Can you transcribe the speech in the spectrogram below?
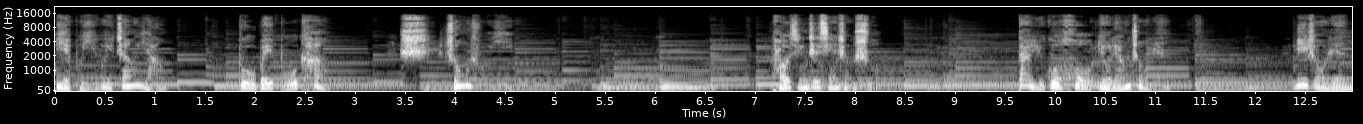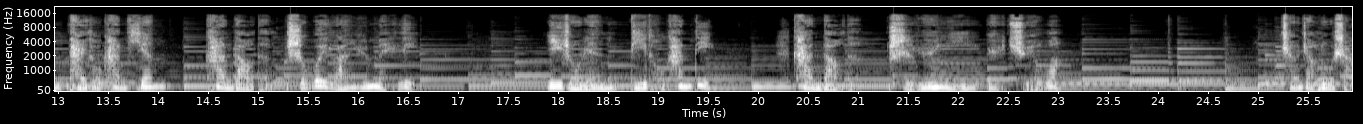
也不一味张扬。不卑不亢，始终如一。陶行知先生说：“大雨过后有两种人，一种人抬头看天，看到的是蔚蓝与美丽；一种人低头看地，看到的是淤泥与绝望。”成长路上，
